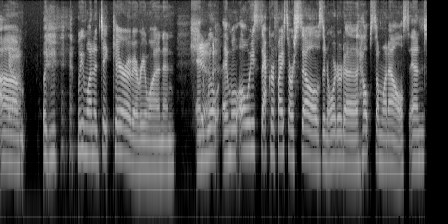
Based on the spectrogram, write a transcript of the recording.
um yeah. we want to take care of everyone and and yeah. we'll and we'll always sacrifice ourselves in order to help someone else. And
